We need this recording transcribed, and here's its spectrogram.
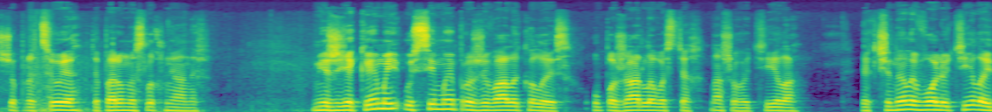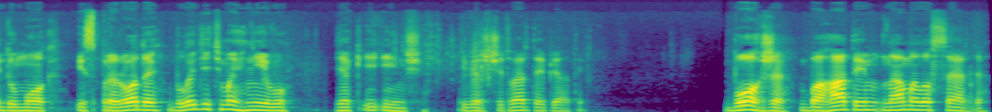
що працює тепер у неслухняних, між якими й усі ми проживали колись у пожадливостях нашого тіла, як чинили волю тіла й думок, і з природи були дітьми гніву, як і інші. І вірш 4 і 5. Бог же, багатий на милосердя,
